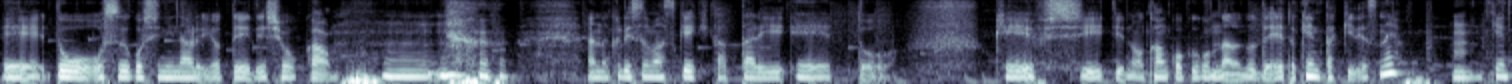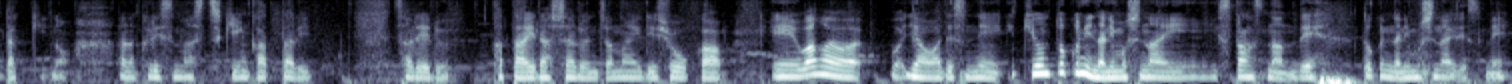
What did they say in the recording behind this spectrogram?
えー、どうお過ごしになる予定でしょうか。うん あのクリスマスケーキ買ったり、えー、っと、KFC っていうのは韓国語になるので、えー、と、ケンタッキーですね。うん、ケンタッキーのあのクリスマスチキン買ったりされる方いらっしゃるんじゃないでしょうか。えー、我が家はですね、基本特に何もしないスタンスなんで、特に何もしないですね。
